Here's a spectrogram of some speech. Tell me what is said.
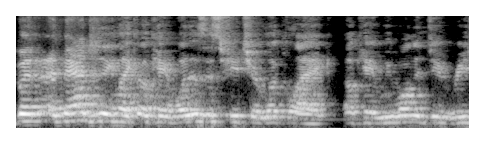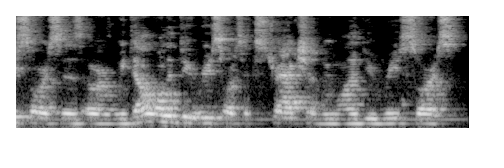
but imagining like, okay, what does this future look like? Okay, we want to do resources, or we don't want to do resource extraction. We want to do resource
